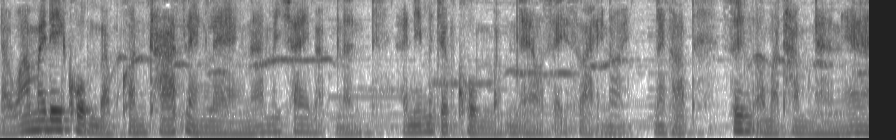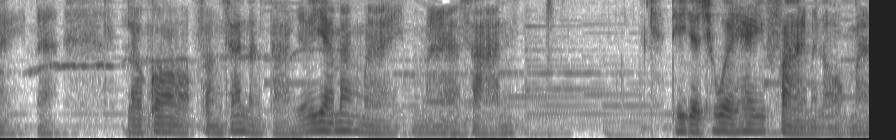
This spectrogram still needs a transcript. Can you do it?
แต่ว่าไม่ได้คมแบบคอนทราสต์แรงๆนะไม่ใช่แบบนั้น อันนี้มันจะคมแบบแนวใสๆหน่อยนะครับ ซึ่งเอามาทำงานง่ายนะแล้วก็ฟังก์ชันต่างๆ เยอะแยะมากมายมหาศาลที่จะช่วยให้ไฟล์มันออกมา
